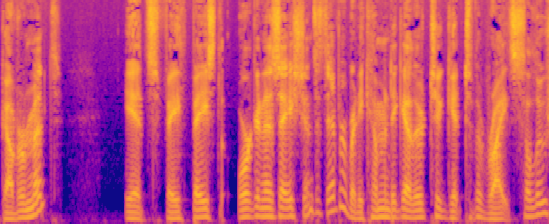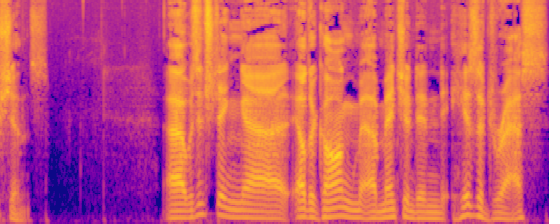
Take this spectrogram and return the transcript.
government, it's faith-based organizations, it's everybody coming together to get to the right solutions. Uh, it was interesting. Uh, Elder Gong uh, mentioned in his address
